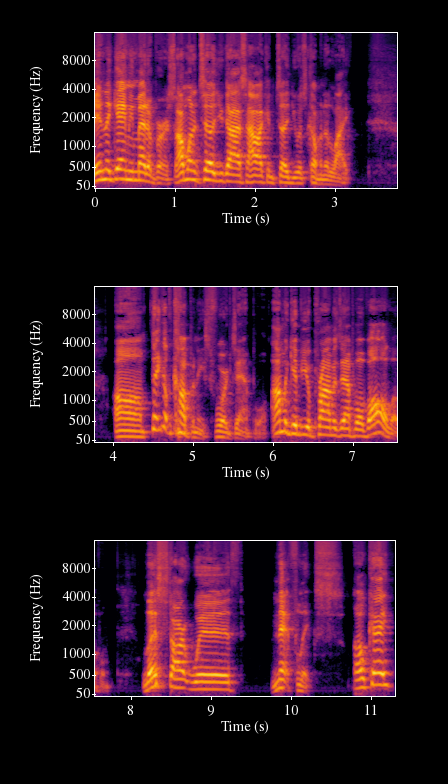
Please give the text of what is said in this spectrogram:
In the gaming metaverse, I want to tell you guys how I can tell you it's coming to life. Um, think of companies, for example. I'm gonna give you a prime example of all of them. Let's start with Netflix. Okay,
